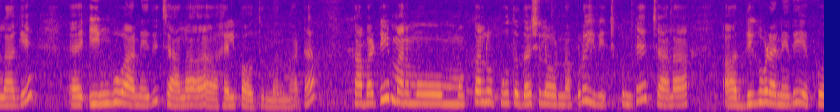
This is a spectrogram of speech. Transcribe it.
అలాగే ఇంగువ అనేది చాలా హెల్ప్ అవుతుందన్నమాట. కాబట్టి మనము మొక్కలు పూత దశలో ఉన్నప్పుడు ఇవి ఇచ్చుకుంటే చాలా దిగుబడి అనేది ఎక్కువ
